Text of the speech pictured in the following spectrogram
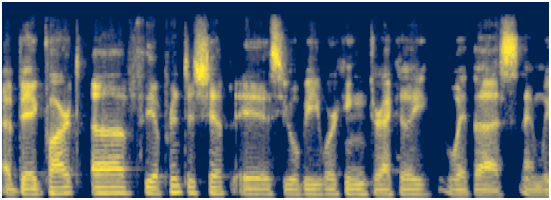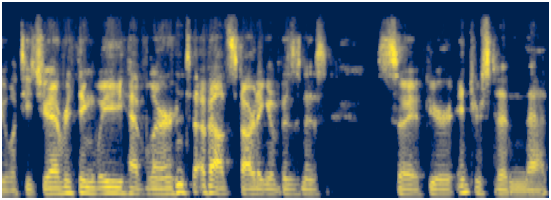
a big part of the apprenticeship is you will be working directly with us and we will teach you everything we have learned about starting a business. So if you're interested in that,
